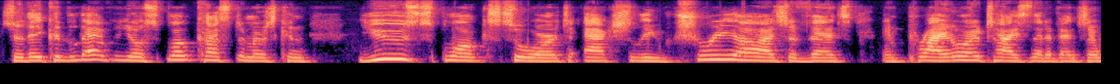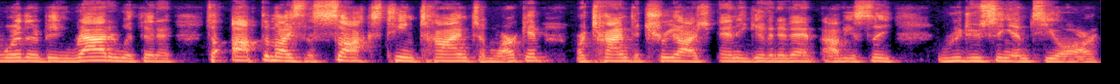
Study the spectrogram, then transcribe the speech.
So they could let, you know, Splunk customers can use Splunk SOAR to actually triage events and prioritize that events or where they're being routed within it to optimize the SOX team time to market or time to triage any given event, obviously reducing MTR.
